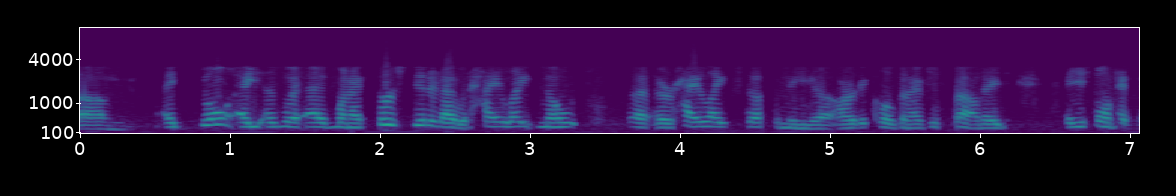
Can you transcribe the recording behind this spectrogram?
Um, I don't. I, I, when I first did it, I would highlight notes uh, or highlight stuff in the uh, articles, and I just found I, I just don't have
